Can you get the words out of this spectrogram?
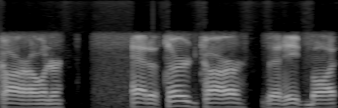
car owner, had a third car that he'd bought,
